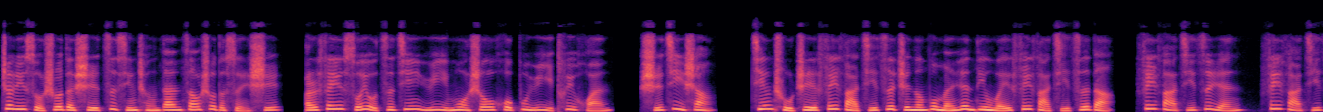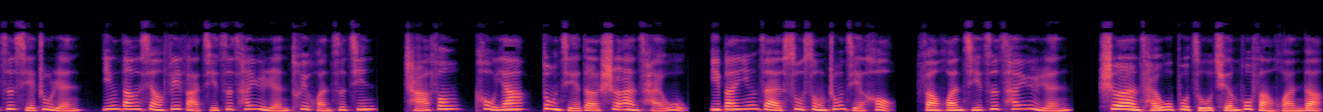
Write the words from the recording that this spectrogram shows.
这里所说的是自行承担遭受的损失，而非所有资金予以没收或不予以退还。实际上，经处置非法集资职能部门认定为非法集资的非法集资人、非法集资协助人，应当向非法集资参与人退还资金。查封、扣押、冻结的涉案财物，一般应在诉讼终结后返还集资参与人。涉案财物不足全部返还的，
